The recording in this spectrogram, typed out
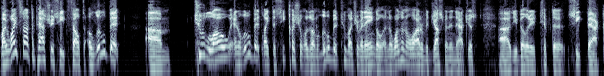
My wife thought the passenger seat felt a little bit um, too low and a little bit like the seat cushion was on a little bit too much of an angle, and there wasn't a lot of adjustment in that. Just uh, the ability to tip the seat back,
